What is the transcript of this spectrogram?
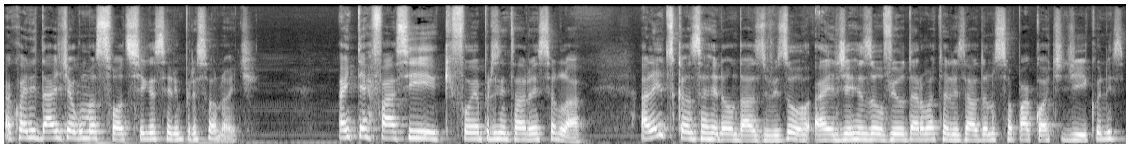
A qualidade de algumas fotos chega a ser impressionante a interface que foi apresentada nesse celular. Além dos cantos arredondados do visor, a LG resolveu dar uma atualizada no seu pacote de ícones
